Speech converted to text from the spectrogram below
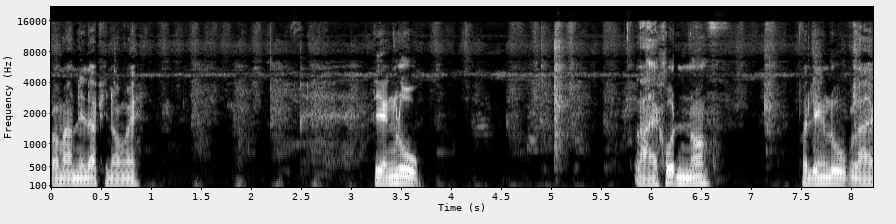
ประมาณนี้แหละพี่น้องเอ้ยเลี้ยงลูก หลายคนเนาะเพิ่นเลี้ยงลูกหลาย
